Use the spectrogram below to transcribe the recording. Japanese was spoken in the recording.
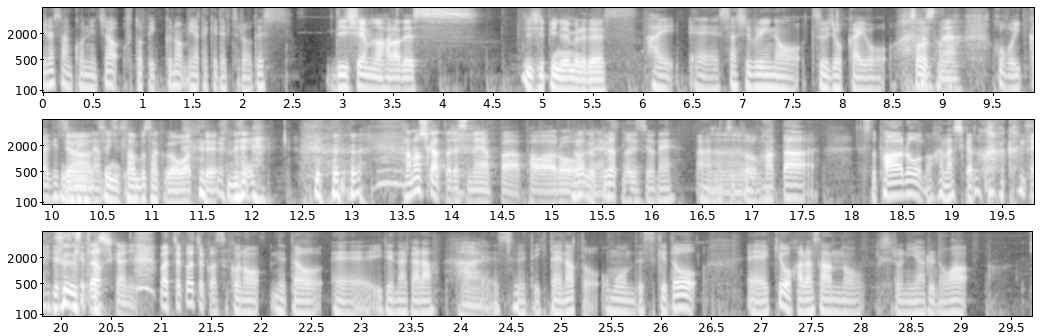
皆さんこんにちはオフトピックの宮武哲郎です DCM の原です。GCP のエムレです。はい、えー久しぶりの通常会をそうですね。ほぼ1ヶい月ぶりなんやーついにですけど3部作が終わって、ね。楽しかったですね、やっぱパワーローはね。よかったですよねあうんのちょっとまたちょっとパワーローの話かどうかわかんないですけど確かに。まあちょこちょこそこのネタを、えー入れながら、はい。えー進めていきたいなと思うんですけど、えー今日原さんの後ろにやるのは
